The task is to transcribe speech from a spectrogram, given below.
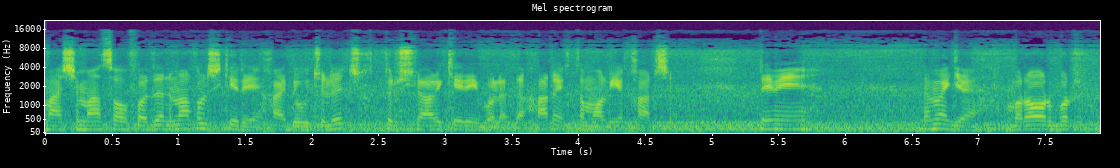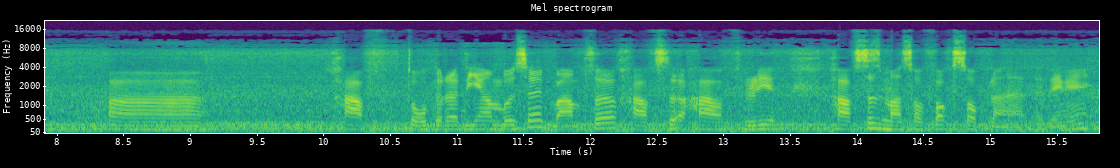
mana shu masofada nima qilish kerak? Haydovchilar chiqib turishlari kerak bo'ladi har ehtimolga qarshi. Demak nimaga biror bir xavf tug'diradigan bo'lsa bampi xavfsiz xavfli xavfsiz masofa hisoblanadi. Demak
